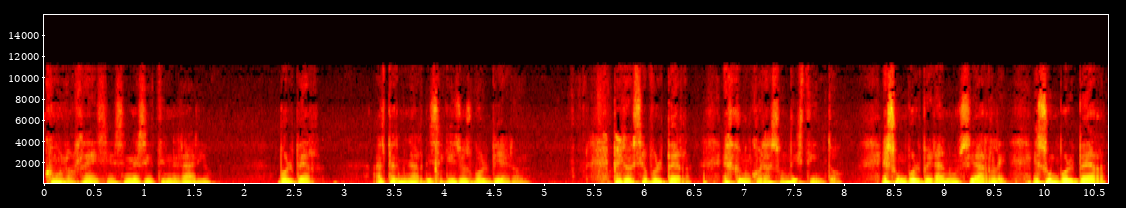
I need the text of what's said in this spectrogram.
como los reyes en ese itinerario, volver. Al terminar dice que ellos volvieron. Pero ese volver es con un corazón distinto. Es un volver a anunciarle, es un volver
